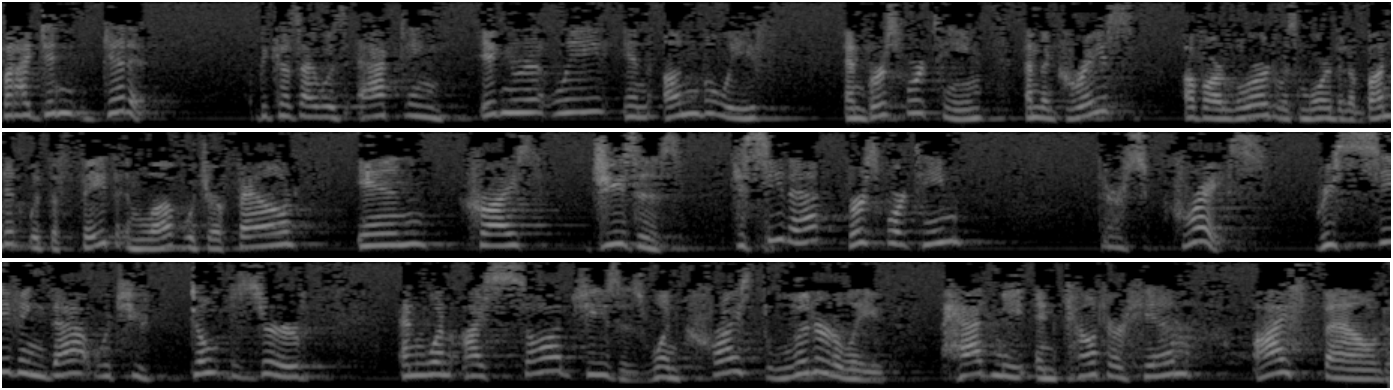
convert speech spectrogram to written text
but I didn't get it because I was acting ignorantly in unbelief. And verse 14, and the grace of our Lord was more than abundant with the faith and love which are found in Christ Jesus. You see that? Verse 14, there's grace, receiving that which you don't deserve. And when I saw Jesus, when Christ literally had me encounter him, I found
